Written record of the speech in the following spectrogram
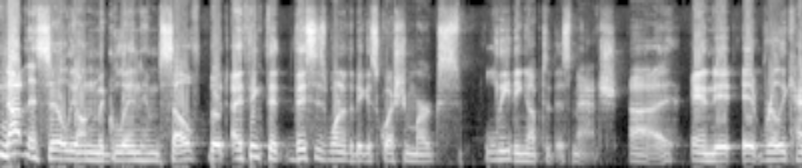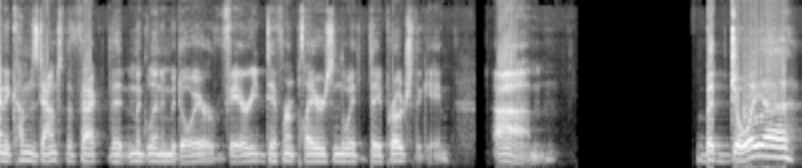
not necessarily on McGlynn himself, but I think that this is one of the biggest question marks leading up to this match. Uh, and it, it really kind of comes down to the fact that McGlynn and Bedoya are very different players in the way that they approach the game. Um, Bedoya,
